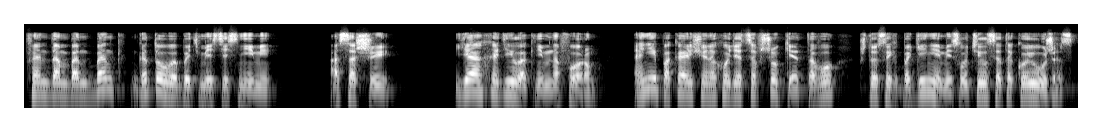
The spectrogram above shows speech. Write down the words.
Фэндом Бэнк Бэнк готовы быть вместе с ними. А Саши? Я ходила к ним на форум. Они пока еще находятся в шоке от того, что с их богинями случился такой ужас.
